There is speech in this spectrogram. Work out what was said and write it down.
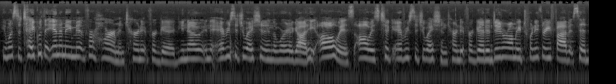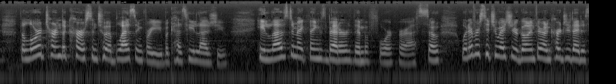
He wants to take what the enemy meant for harm and turn it for good. You know, in every situation in the Word of God, He always, always took every situation and turned it for good. In Deuteronomy 23 5, it said, The Lord turned the curse into a blessing for you because He loves you. He loves to make things better than before for us. So, whatever situation you're going through, I encourage you today to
